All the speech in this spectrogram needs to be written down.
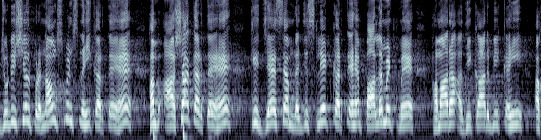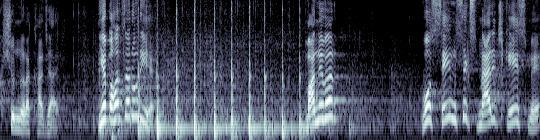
जुडिशियल प्रोनाउंसमेंट्स नहीं करते हैं, हम आशा करते हैं कि जैसे हम लेजिस्लेट करते हैं पार्लियामेंट में, हमारा अधिकार भी कहीं अक्षुण्ण रखा जाए। यह बहुत ज़रूरी है। मान्यवर, वो सेम सेक्स मैरिज केस में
